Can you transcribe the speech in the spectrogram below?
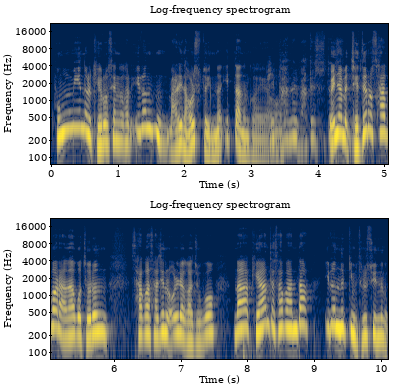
국민을 개로 생각할 이런 말이 나올 수도 있나 있다는 거예요. 비판을 받을 수도 왜냐하면 제대로 사과를 안 하고 저런 사과 사진을 올려가지고 나 걔한테 사과한다 이런 느낌이 들 수 있는 거.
